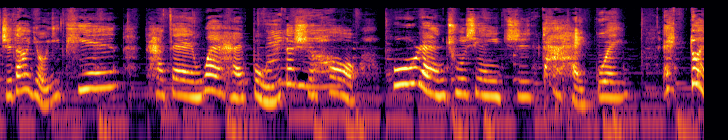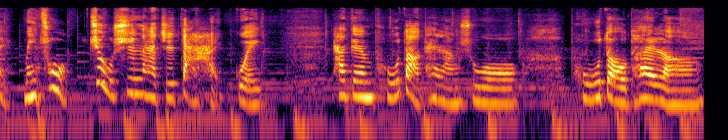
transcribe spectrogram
直到有一天，他在外海捕鱼的时候，忽然出现一只大海龟。哎，对，没错，就是那只大海龟。他跟浦岛太郎说：“浦岛太郎，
